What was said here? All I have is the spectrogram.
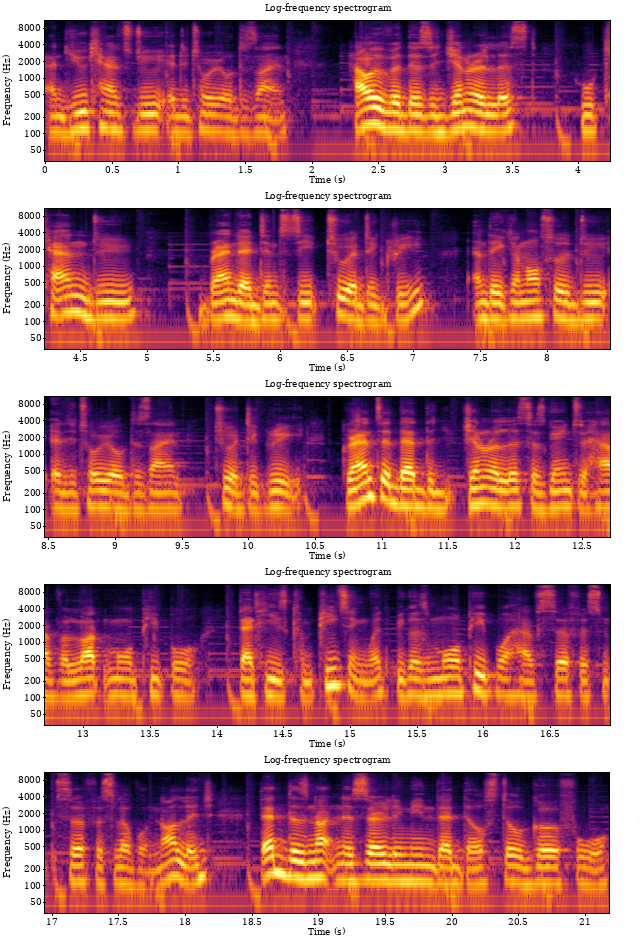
And you can't do editorial design. However, there's a generalist who can do brand identity to a degree and they can also do editorial design to a degree. Granted that the generalist is going to have a lot more people that he's competing with because more people have surface surface level knowledge, that does not necessarily mean that they'll still go for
